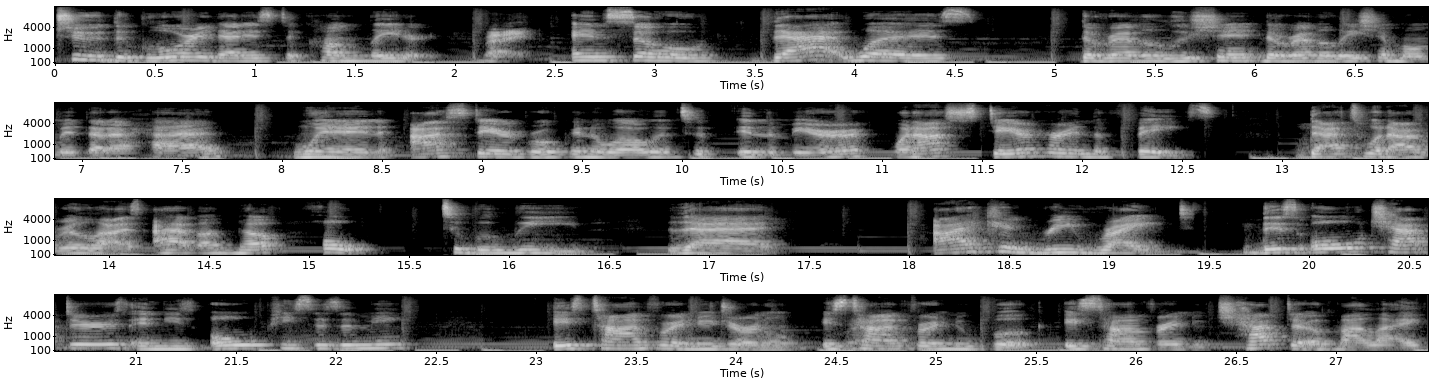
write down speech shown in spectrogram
to the glory that is to come later. Right. And so that was the revolution, the revelation moment that I had when I stared Broken Noel into in the mirror. When I stared her in the face, that's what I realized. I have enough hope to believe that I can rewrite these old chapters and these old pieces of me. It's time for a new journal. It's time for a new book. It's time for a new chapter of my life.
